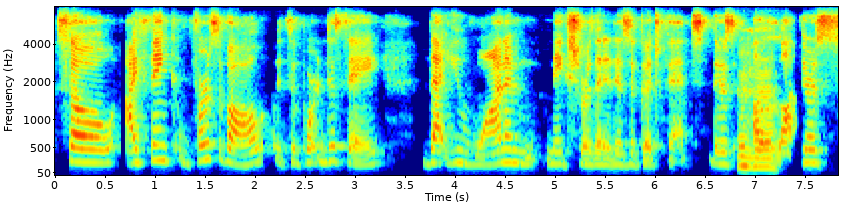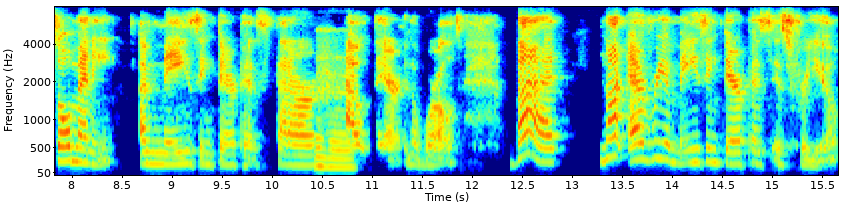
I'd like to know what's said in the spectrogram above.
So I think, first of all, it's important to say that you want to make sure that it is a good fit. There's mm-hmm. a lot, there's so many amazing therapists that are mm-hmm. out there in the world, but not every amazing therapist is for you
